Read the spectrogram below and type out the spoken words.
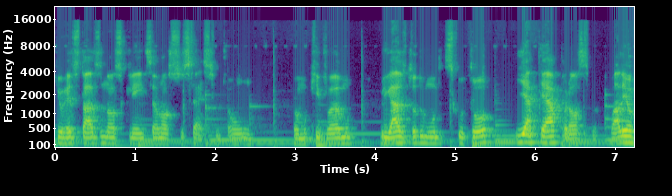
que o resultado dos nossos clientes é o nosso sucesso. Então, vamos que vamos. Obrigado a todo mundo que escutou e até a próxima. Valeu!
